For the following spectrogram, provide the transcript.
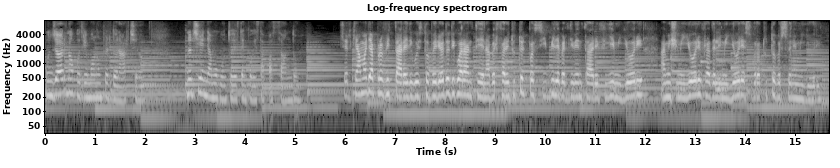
un giorno potremo non perdonarcelo. Non ci rendiamo conto del tempo che sta passando. Cerchiamo di approfittare di questo periodo di quarantena per fare tutto il possibile per diventare figli migliori, amici migliori, fratelli migliori e soprattutto persone migliori.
